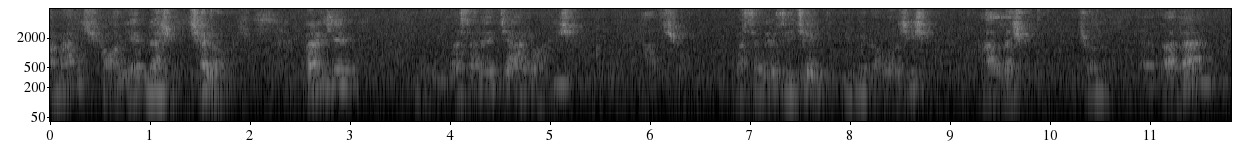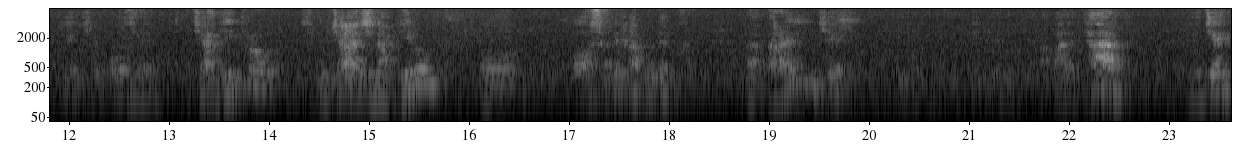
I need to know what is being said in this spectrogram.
عمل شایع نشد. چرا نشد؟ برای که مسئله جراحیش حل شد. مسئله reject immunology ش حل نشد. چون بعدا یک عضو جدید رو که اجنبی رو آسانی قبول نمی‌کنه. و برای اینکه عمل طرد reject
